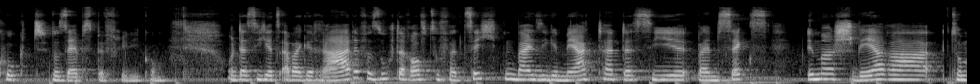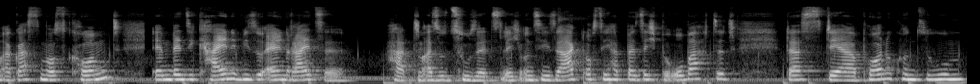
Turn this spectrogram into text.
guckt zur Selbstbefriedigung. Und dass sie jetzt aber gerade versucht darauf zu verzichten, weil sie gemerkt hat, dass sie beim Sex immer schwerer zum Orgasmus kommt, ähm, wenn sie keine visuellen Reize hat, also zusätzlich. Und sie sagt auch, sie hat bei sich beobachtet, dass der Pornokonsum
